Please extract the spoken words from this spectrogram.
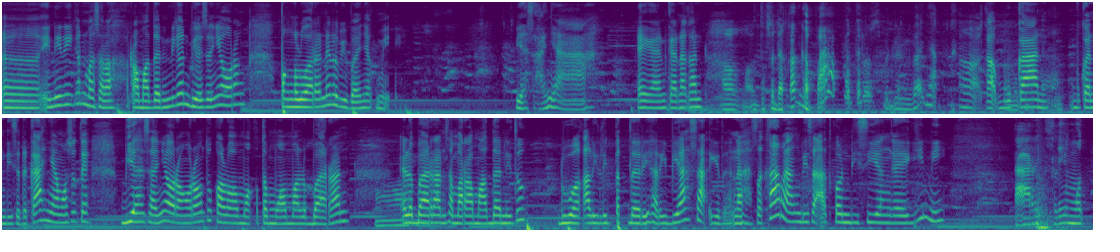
eh, ini nih kan masalah Ramadan ini kan biasanya orang pengeluarannya lebih banyak Mi. Biasanya, ya kan? Karena kan kalau untuk sedekah nggak apa-apa terus lebih banyak. Eh, kak bukan. Bukan di sedekahnya maksudnya biasanya orang-orang tuh kalau mau ketemu sama Lebaran Oh, eh, Lebaran sama Ramadan itu dua kali lipat dari hari biasa gitu. Nah sekarang di saat kondisi yang kayak gini, tarik selimut.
